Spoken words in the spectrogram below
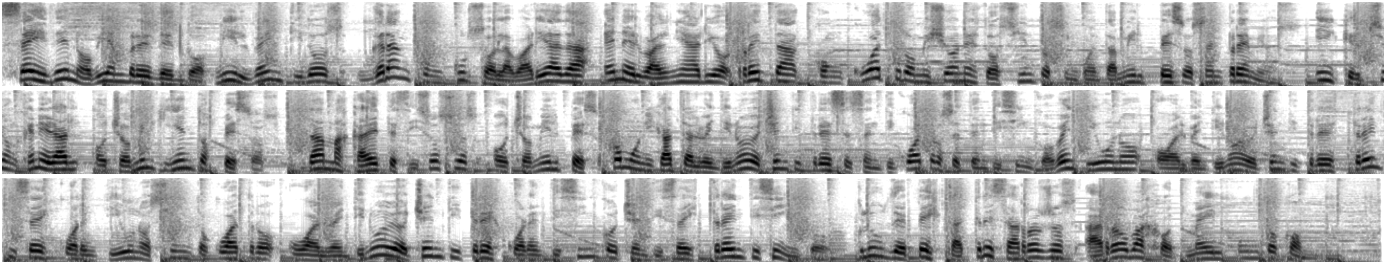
6 de noviembre de 2022, gran concurso a la variada en el balneario Reta con 4.250.000 pesos en premios. Inscripción general 8.500 pesos. Damas, cadetes y socios 8.000 pesos. Comunicate al 2983 64 75 21 o al 2983 36 41 104 o al 2983 45 86 35. Club de Pesca Tres Arroyos arroba gmail.com.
